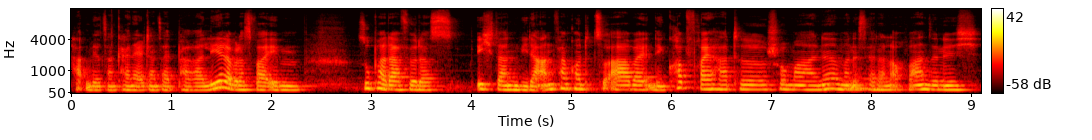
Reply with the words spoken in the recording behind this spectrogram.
hatten wir jetzt dann keine Elternzeit parallel, aber das war eben super dafür, dass ich dann wieder anfangen konnte zu arbeiten, den Kopf frei hatte schon mal. Ne? Man ist ja dann auch wahnsinnig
